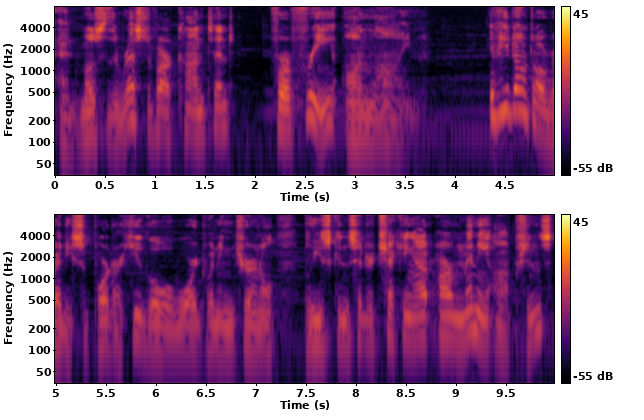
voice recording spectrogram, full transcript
and most of the rest of our content for free online. If you don't already support our Hugo Award winning journal, please consider checking out our many options,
